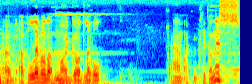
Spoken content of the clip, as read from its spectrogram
I've, I've leveled up my god level. Um, I can click on this.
